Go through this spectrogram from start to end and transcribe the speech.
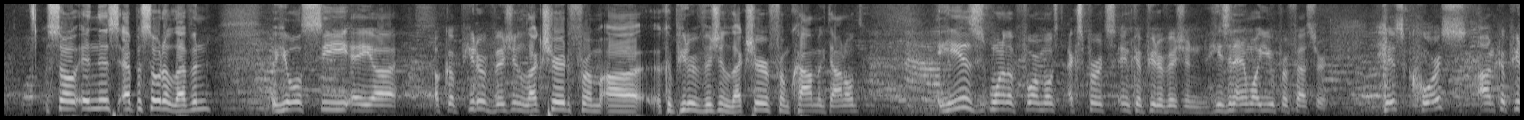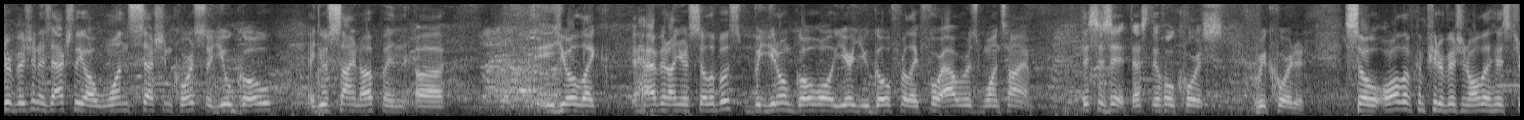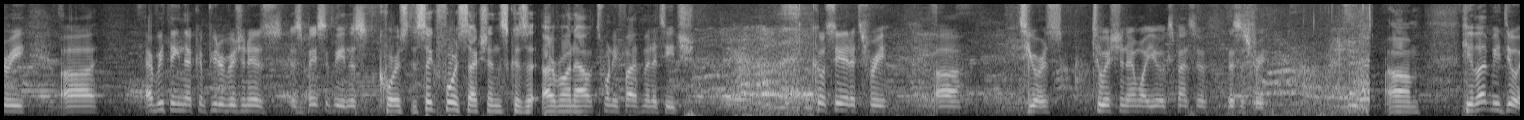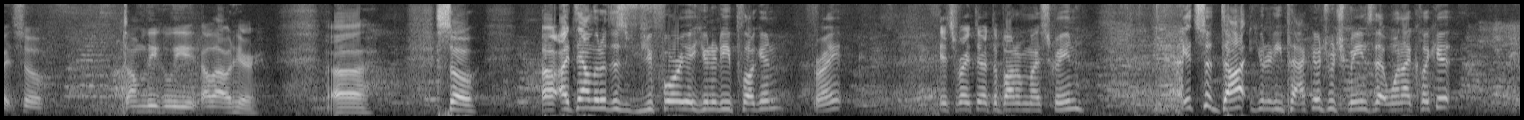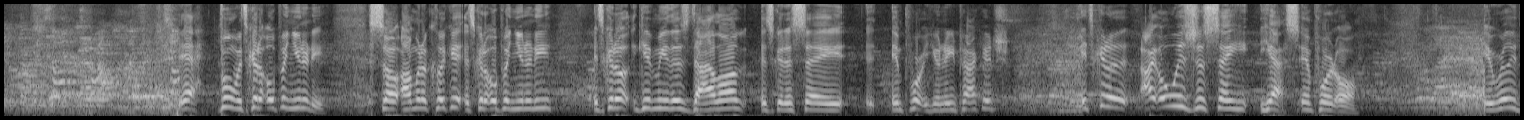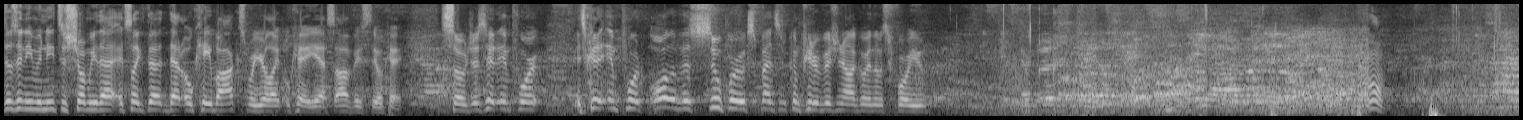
So in this episode 11, you will see a, uh, a computer vision lecture from uh, a computer vision lecture from Kyle McDonald. He is one of the foremost experts in computer vision. He's an NYU professor. His course on computer vision is actually a one session course, so you'll go and you'll sign up and uh, you'll like have it on your syllabus, but you don't go all year, you go for like four hours one time. This is it, that's the whole course recorded. So all of computer vision, all the history, uh, everything that computer vision is, is basically in this course. It's like four sections because I run out 25 minutes each. Go see it, it's free. Uh, it's yours. Tuition, NYU, expensive. This is free. Um, he let me do it, so I'm legally allowed here. Uh, so uh, I downloaded this Vuforia Unity plugin, right? It's right there at the bottom of my screen. It's a dot .unity package, which means that when I click it, yeah, boom, it's gonna open Unity. So I'm gonna click it, it's gonna open Unity. It's gonna give me this dialog. It's gonna say import Unity package. It's gonna, I always just say yes, import all. it really doesn't even need to show me that. It's like that, that OK box where you're like, okay, yes, obviously, okay. So just hit import. It's to import all of this super expensive computer vision algorithms for you.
